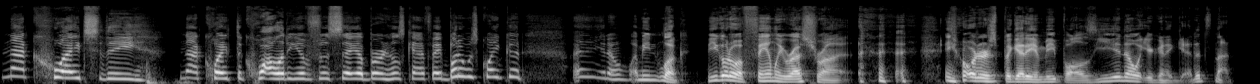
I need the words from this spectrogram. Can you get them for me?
not quite the not quite the quality of, uh, say, a Burnt Hills Cafe, but it was quite good. I, you know, I mean, look, you go to a family restaurant and you order spaghetti and meatballs, you know what you're going to get. It's not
